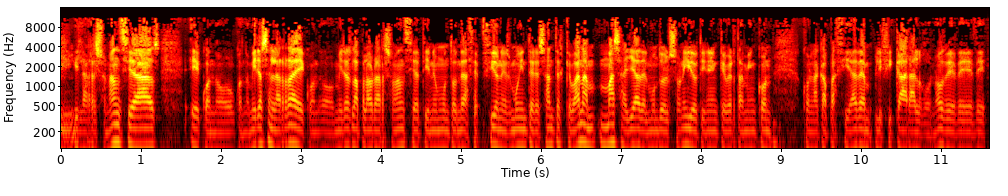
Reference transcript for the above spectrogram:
Y las resonancias, eh, cuando, cuando miras en la RAE, cuando miras la palabra resonancia, tiene un montón de acepciones muy interesantes que van más allá del mundo del sonido, tienen que ver también con, con la capacidad de amplificar algo, ¿no? De, de,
